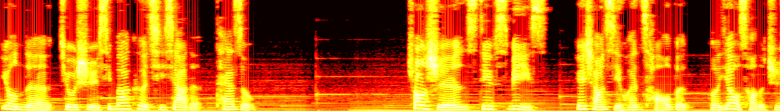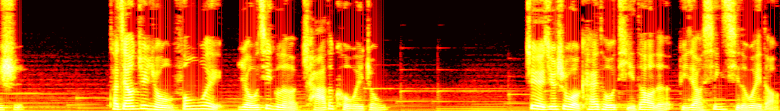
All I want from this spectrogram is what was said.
用的就是星巴克旗下的 Tazo。创始人 Steve Smith 非常喜欢草本和药草的知识，他将这种风味揉进了茶的口味中。这也就是我开头提到的比较新奇的味道。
